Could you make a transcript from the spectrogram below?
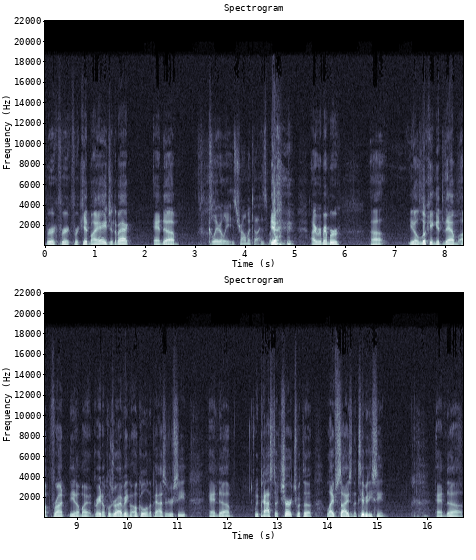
for for for a kid my age in the back, and um, Clearly, he's traumatized. By Yeah. I remember, uh, you know, looking at them up front. You know, my great uncle driving, uncle in the passenger seat, and um, we passed a church with a life size nativity scene, and uh,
